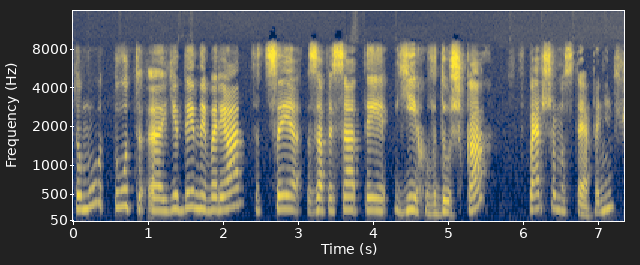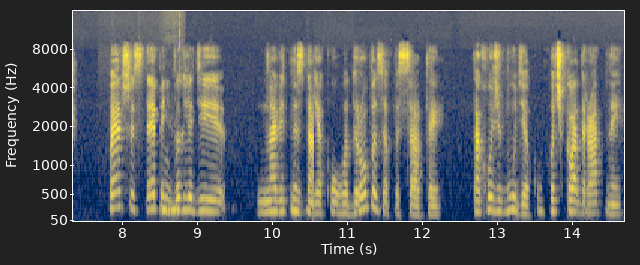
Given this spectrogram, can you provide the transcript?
Тому тут е, єдиний варіант це записати їх в дужках в першому степені. Перший Мгм. вигляді навіть не знаю, якого дроби записати, та хоч будь-яку, хоч квадратний,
